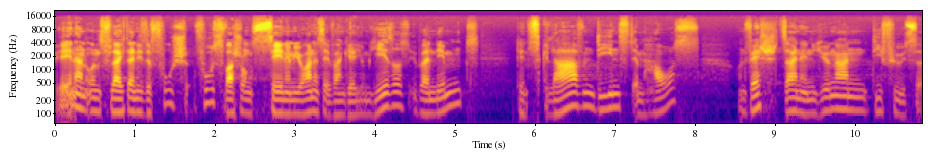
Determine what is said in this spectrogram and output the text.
Wir erinnern uns vielleicht an diese Fuß, Fußwaschungsszene im Johannesevangelium. Jesus übernimmt den Sklavendienst im Haus und wäscht seinen Jüngern die Füße.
